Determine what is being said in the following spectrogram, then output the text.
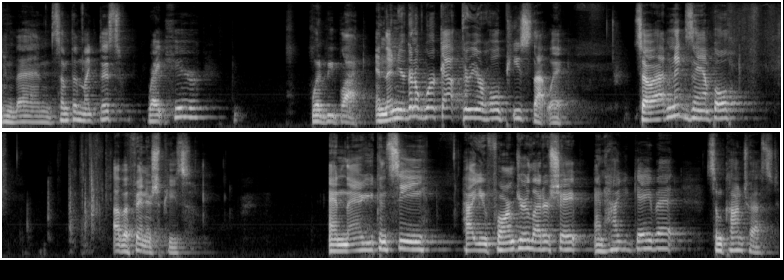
And then something like this right here would be black. And then you're gonna work out through your whole piece that way. So I have an example of a finished piece. And there you can see how you formed your letter shape and how you gave it some contrast.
